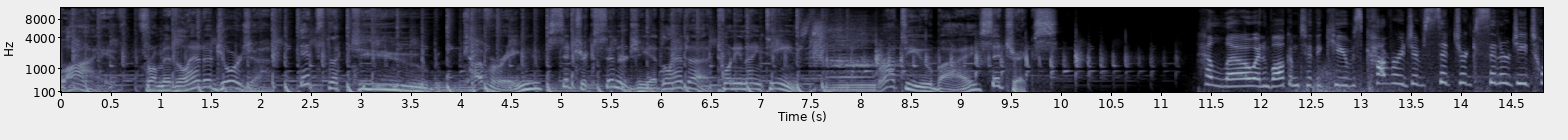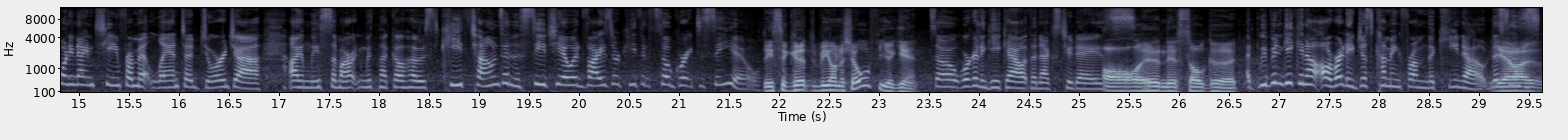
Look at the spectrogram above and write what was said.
Live from Atlanta, Georgia, it's theCUBE. Covering Citrix Synergy Atlanta 2019. Brought to you by Citrix. Hello and welcome to theCUBE's coverage of Citrix Synergy 2019 from Atlanta, Georgia. I'm Lisa Martin with my co-host Keith Townsend, the CTO advisor. Keith, it's so great to see you. Lisa, good to be on the show with you again. So we're going to geek out the next two days. Oh, isn't it so good? We've been geeking out already just coming from the keynote. This yeah, is,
